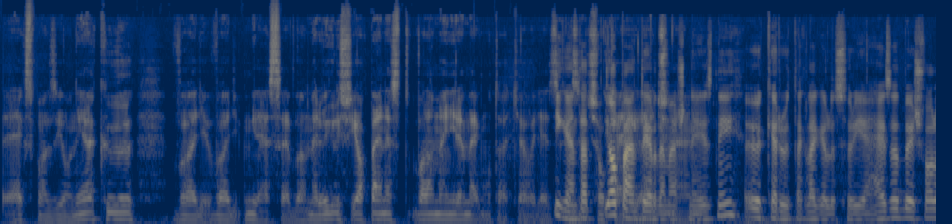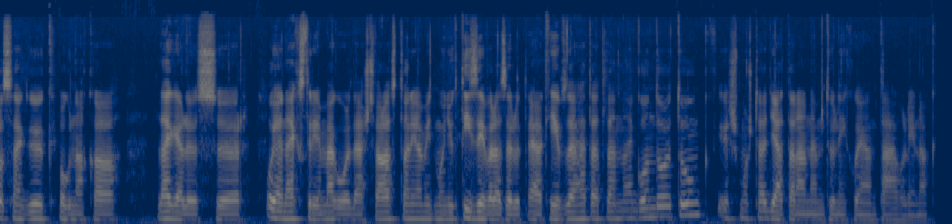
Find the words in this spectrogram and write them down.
expanzió nélkül, vagy, vagy mi lesz ebből? Mert végül is Japán ezt valamennyire megmutatja, hogy ez Igen, ez tehát Japánt érdemes csinálni. nézni. Ők kerültek legelőször ilyen helyzetbe, és valószínűleg ők fognak a legelőször olyan extrém megoldást választani, amit mondjuk tíz évvel ezelőtt elképzelhetetlennek gondoltunk, és most egyáltalán nem tűnik olyan távolinak.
